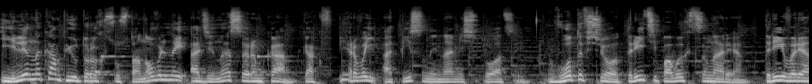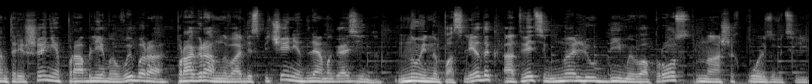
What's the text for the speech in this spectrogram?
Или на компьютерах с установленной 1С РМК, как в первой описанной нами ситуации. Вот и все, три типовых сценария. Три варианта решения проблемы выбора программного обеспечения для магазина. Ну и напоследок ответим на любимый вопрос наших пользователей.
